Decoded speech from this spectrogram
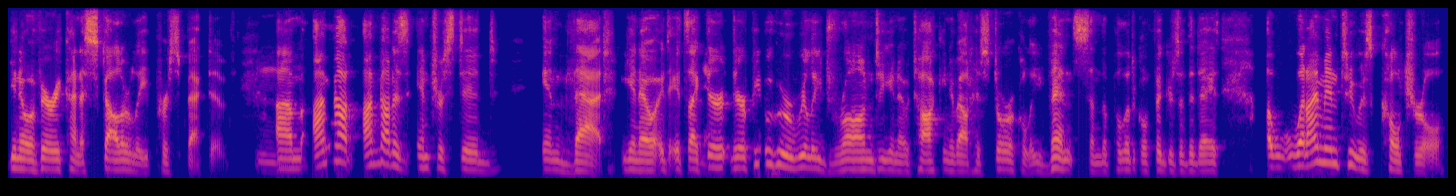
you know a very kind of scholarly perspective mm. um i'm not i'm not as interested in that you know it, it's like yeah. there there are people who are really drawn to you know talking about historical events and the political figures of the days uh, what i'm into is cultural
